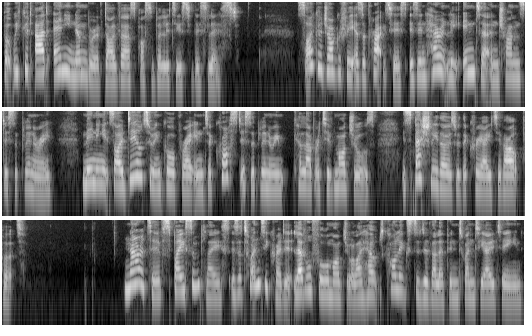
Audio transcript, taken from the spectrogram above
but we could add any number of diverse possibilities to this list. Psychogeography as a practice is inherently inter and transdisciplinary, meaning it's ideal to incorporate into cross-disciplinary collaborative modules, especially those with a creative output. Narrative, Space and Place is a 20 credit Level 4 module I helped colleagues to develop in 2018,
